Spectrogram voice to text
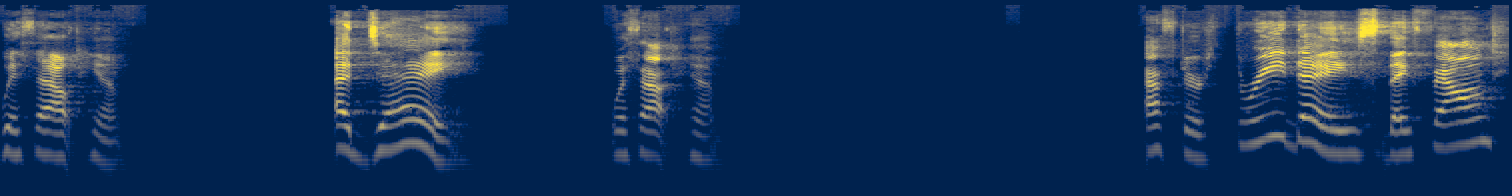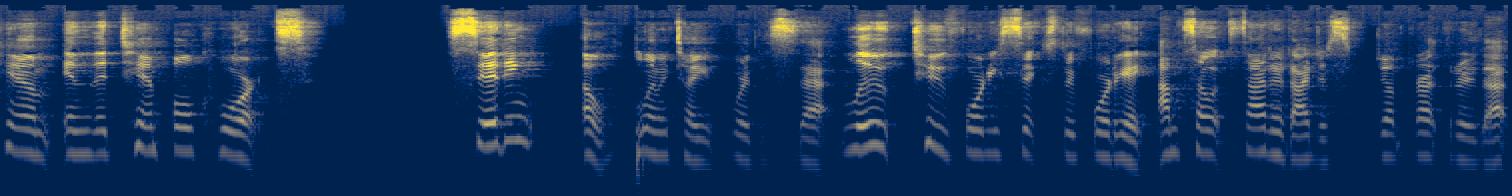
without him. A day without him. After three days, they found him in the temple courts, sitting. Oh, let me tell you where this is at. Luke 2 46 through 48. I'm so excited, I just jumped right through that.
